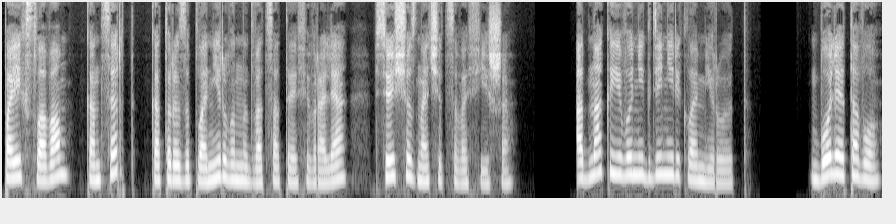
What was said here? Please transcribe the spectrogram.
По их словам, концерт, который запланирован на 20 февраля, все еще значится в афише. Однако его нигде не рекламируют. Более того,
